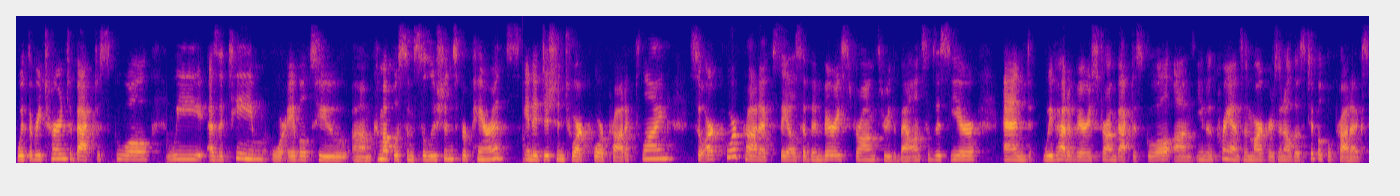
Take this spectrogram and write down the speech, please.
with the return to back to school, we as a team were able to um, come up with some solutions for parents in addition to our core product line. So, our core product sales have been very strong through the balance of this year and we've had a very strong back to school on you know crayons and markers and all those typical products.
